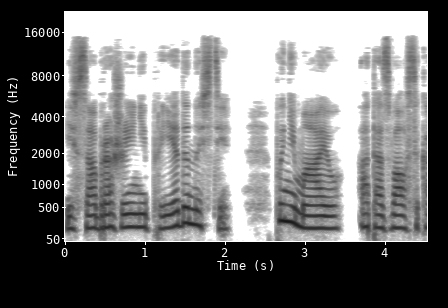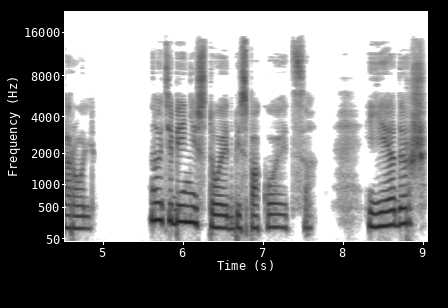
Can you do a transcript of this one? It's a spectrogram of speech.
из соображений преданности. Понимаю, — отозвался король. Но тебе не стоит беспокоиться. Едерш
